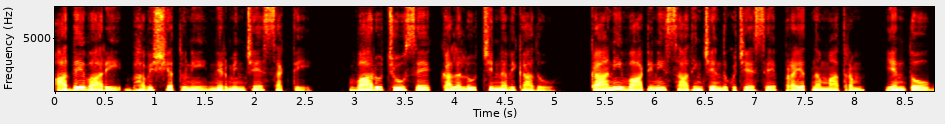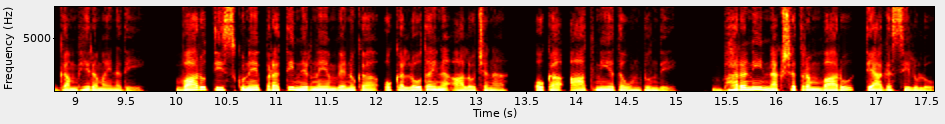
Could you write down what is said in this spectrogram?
అదే వారి భవిష్యత్తుని నిర్మించే శక్తి. వారు చూసే కలలు చిన్నవి కాదు కాని వాటిని సాధించేందుకు చేసే ప్రయత్నం మాత్రం ఎంతో గంభీరమైనది. వారు తీసుకునే ప్రతి నిర్ణయం వెనుక ఒక లోతైన ఆలోచన ఒక ఆత్మీయత ఉంటుంది. భరణి నక్షత్రం వారు త్యాగశీలులు.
